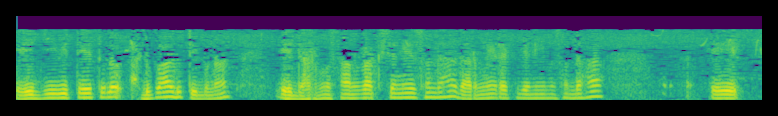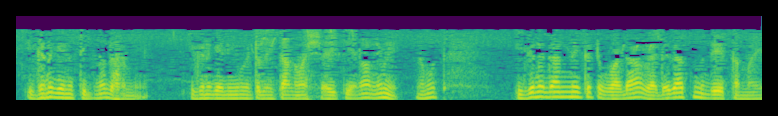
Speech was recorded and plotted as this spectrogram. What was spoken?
ඒ ජීවිතය තුළ අඩුපාඩු තිබුණත් ඒ ධර්ම සංරක්ෂණය සඳහා ධර්මයේ රැක ගැනීම සඳහා ඒ ඉගෙනගෙන තිබුණ ධර්මය ඉගෙන ගැනීමට මේක අනවශ්‍යයි කියනවා නෙමෙයි. නමුත් ඉගෙන ගන්න එකට වඩා වැදගත්ම දේ තමයි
